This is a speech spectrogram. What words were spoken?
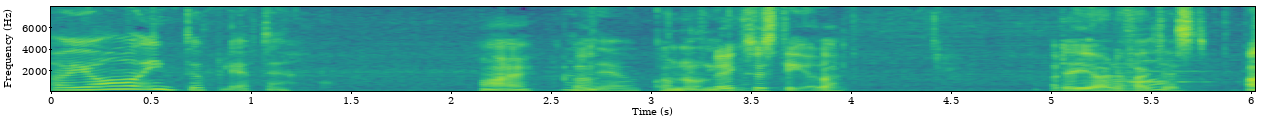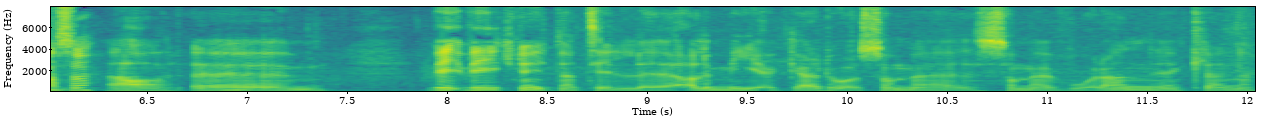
Ja, jag har inte upplevt det. Nej, undrar om det existerar? Ja det gör det Ja. faktiskt. Alltså? Ja, ehm, vi, vi är knutna till eh, Almega då som är, som är våran egentligen eh,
